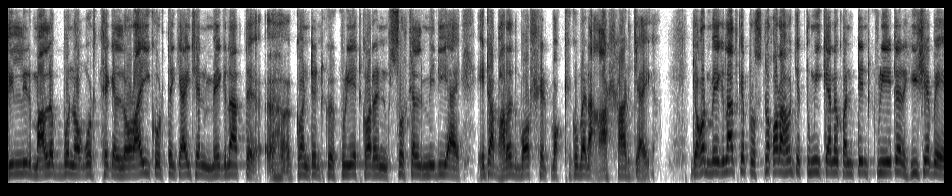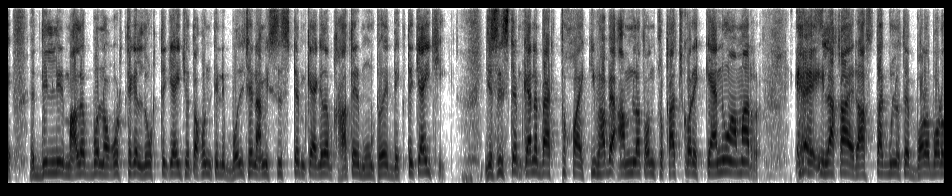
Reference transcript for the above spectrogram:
দিল্লির মালব্য নগর থেকে লড়াই করতে চাইছেন। মেঘনাথ কন্টেন্ট ক্রিয়েট করেন সোশ্যাল মিডিয়ায় এটা ভারতবর্ষের পক্ষে খুব একটা আশার জায়গা। যখন মেঘনাথকে প্রশ্ন করা হচ্ছে, তুমি কেন কন্টেন্ট ক্রিয়েটার হিসেবে দিল্লির মালব্য নগর থেকে লড়তে চাইছো? তখন তিনি বলছেন, আমি সিস্টেমকে একদম হাতের মুঠোয় দেখতে চাইছি। যে সিস্টেম কেন ব্যর্থ হয়, কীভাবে আমলাতন্ত্র কাজ করে, কেন আমার এলাকায় রাস্তাগুলোতে বড় বড়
